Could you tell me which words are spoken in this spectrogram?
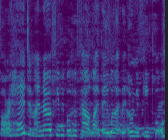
far ahead. And I know a few people who felt like they were like the only people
